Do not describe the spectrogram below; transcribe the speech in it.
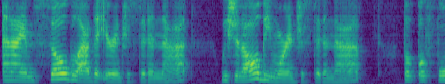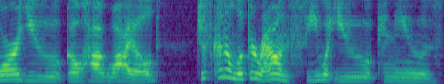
And I am so glad that you're interested in that. We should all be more interested in that. But before you go hog wild, just kind of look around, see what you can use.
